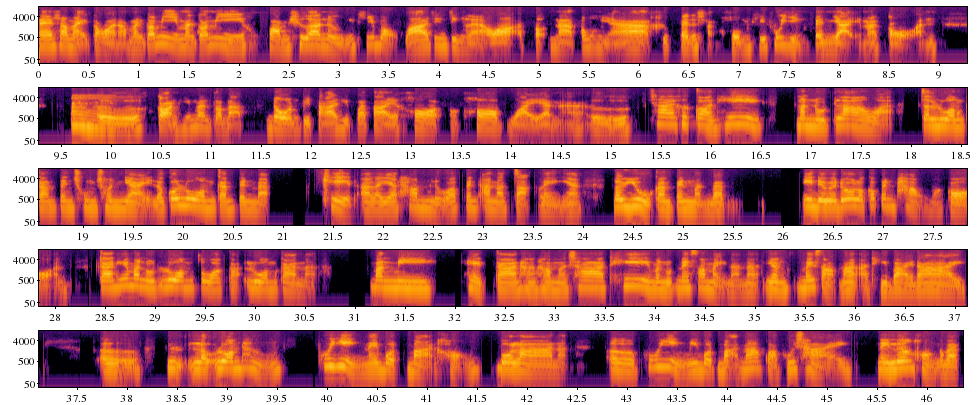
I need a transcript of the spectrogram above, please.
ในสมัยก่อนอะ มันก็มีมันก็มีความเชื่อหนึ่งที่บอกว่าจริง ๆ แล้วอะณตรงเนี้ยคือเป็นสังคมที่ผู้หญิงเป็นใหญ่มาก่อนเออ ก่อนที่มันจะแบบโดนปิตาธิปไตยครอบครอบไว้อะนะเออ ใช่คือก่อนที่มนุษย์เราอะ จะรวมกันเป็นชุมชนใหญ่ แล้วก็รวมกันเป็นแบบเขตอารยธรรม หรือว่าเป็นอาณาจักรอะไรเงี้ยเราอยู่กันเป็นเหมือนแบบอินดิวิโดแล้วก็เป็นเผ่ามาก่อน การที่มนุษย์รวมตัวรวมกันอะ มันมีเหตุการณ์ทางธรรมชาติที่มนุษย์ในสมัยนั้นอะ ยังไม่สามารถอธิบายได้ เออรวมถึงผู้หญิงในบทบาทของโบราณอะ เออผู้หญิงมีบทบาทมากกว่าผู้ชาย ในเรื่องของแบบ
